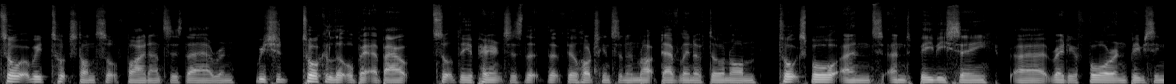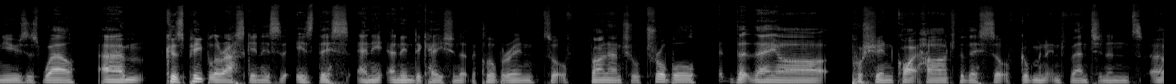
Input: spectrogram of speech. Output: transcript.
talk. We touched on sort of finances there, and we should talk a little bit about sort of the appearances that, that Phil Hodgkinson and Mark Devlin have done on Talksport and and BBC uh, Radio Four and BBC News as well. because um, people are asking, is is this any an indication that the club are in sort of financial trouble, that they are pushing quite hard for this sort of government intervention and uh,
